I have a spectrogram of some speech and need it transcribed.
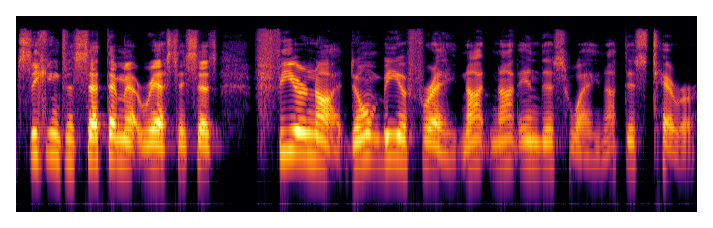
seeking to set them at rest, it says, Fear not, don't be afraid. Not, not in this way, not this terror.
